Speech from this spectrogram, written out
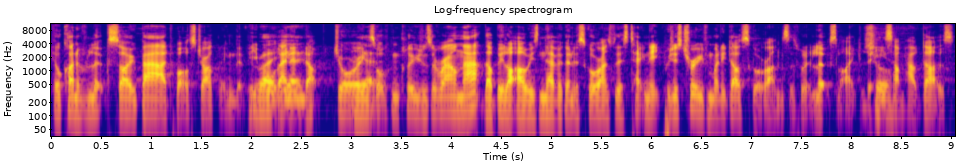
he'll kind of look so bad while struggling that people Right, then yeah. end up drawing Yeah. sort of conclusions around that. They'll be like, oh, he's never going to score runs with this technique, which is true even when he does score runs. That's what it looks like, but Sure. he somehow does.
